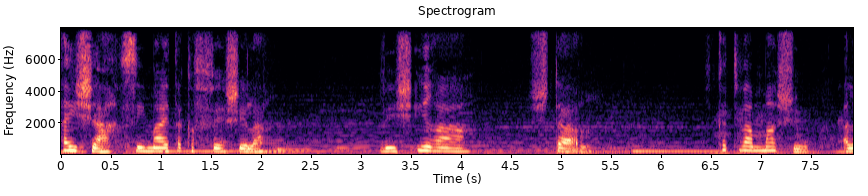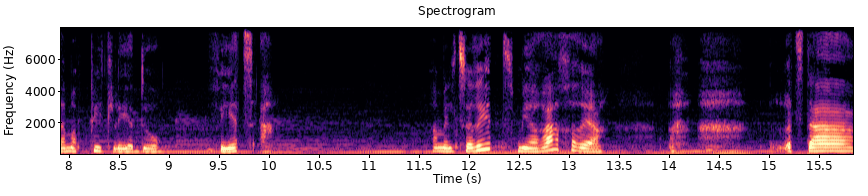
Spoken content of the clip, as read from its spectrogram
האישה סיימה את הקפה שלה והשאירה שטר וכתבה משהו על המפית לידו ויצאה. המלצרית מיהרה אחריה. רצתה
